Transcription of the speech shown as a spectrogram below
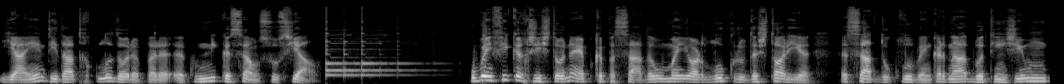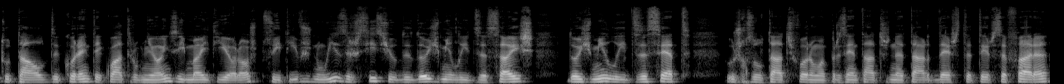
e à entidade reguladora para a comunicação social. O Benfica registrou na época passada o maior lucro da história. A SAD do clube encarnado atingiu um total de 44 milhões e meio de euros positivos no exercício de 2016-2017. Os resultados foram apresentados na tarde desta terça-feira.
